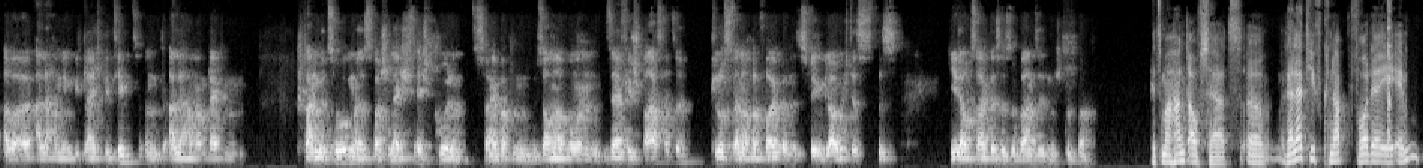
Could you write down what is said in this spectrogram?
Aber alle haben irgendwie gleich getickt und alle haben am gleichen Strang gezogen. Also es war schon echt, echt cool. Und es war einfach ein Sommer, wo man sehr viel Spaß hatte, plus dann auch Erfolg. Und deswegen glaube ich, dass, dass jeder auch sagt, dass er so wahnsinnig gut war. Jetzt mal Hand aufs Herz. Äh, relativ knapp vor der EM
